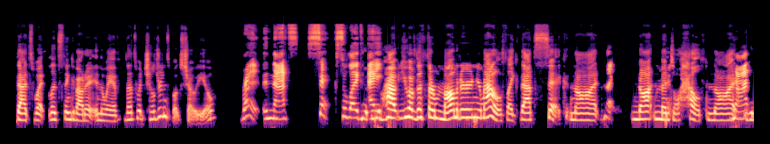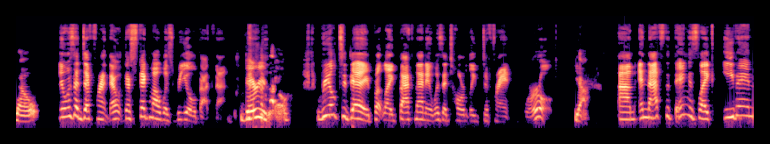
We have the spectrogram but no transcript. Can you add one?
that's what let's think about it in the way of that's what children's books show you right, and that's sick. So like you, I you have you have the thermometer in your mouth like that's sick not Right. not mental health not, Not- you know it was a different the stigma was real back then very real real today but like back then it was a totally different world Yeah. um and that's the thing is like even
